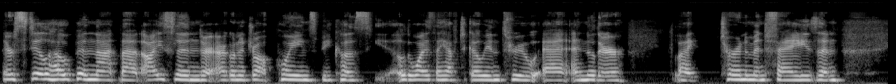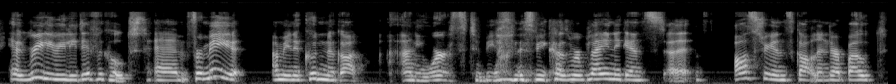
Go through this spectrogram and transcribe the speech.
they're still hoping that that Iceland are, are going to drop points because otherwise they have to go in through uh, another like tournament phase, and yeah, really really difficult. Um, for me, I mean, it couldn't have got any worse to be honest because we're playing against uh, Austria and Scotland are both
